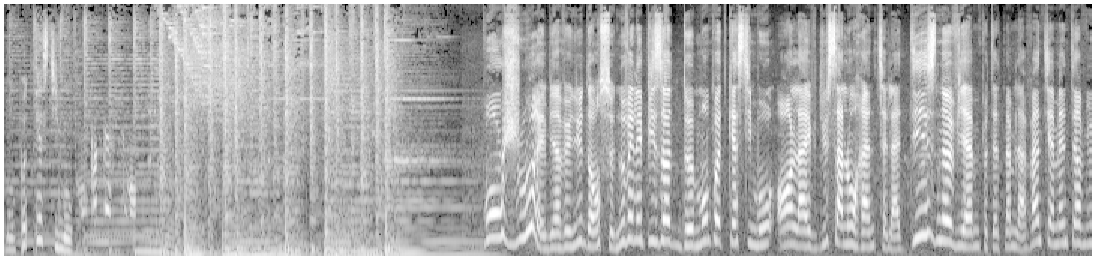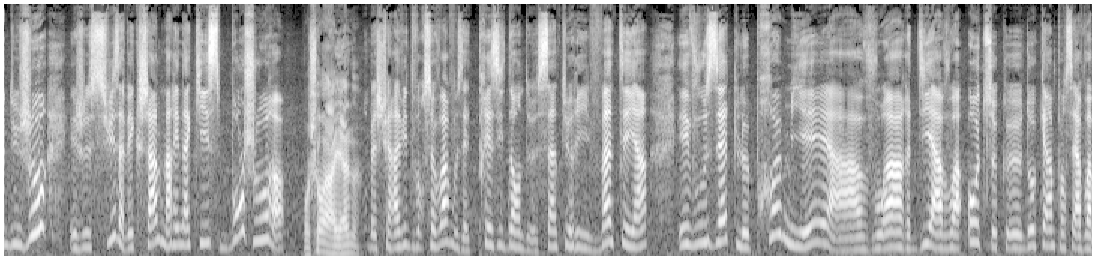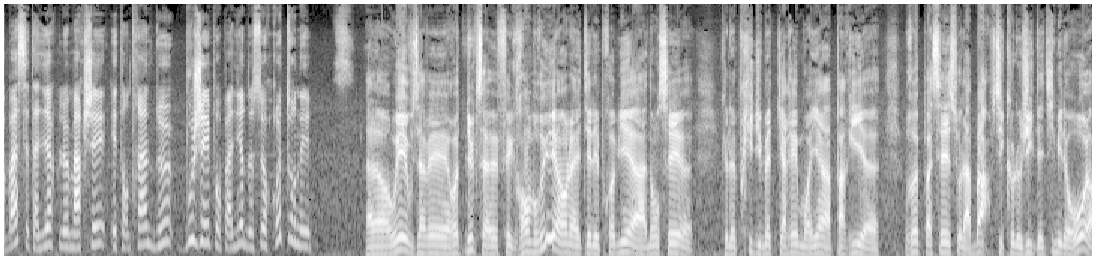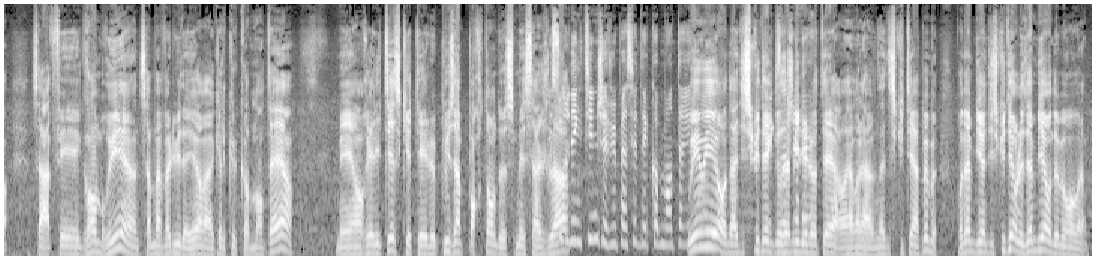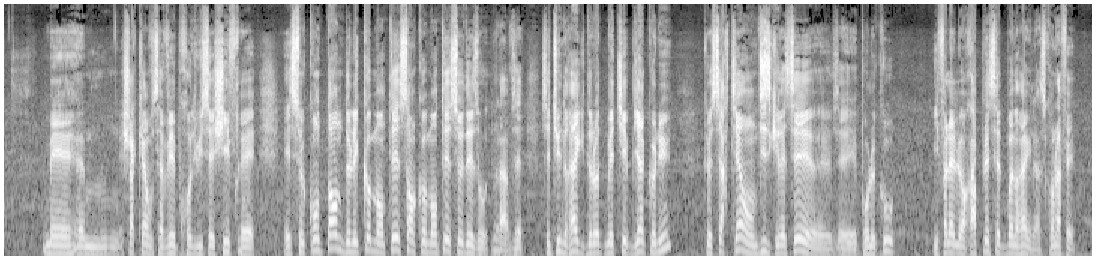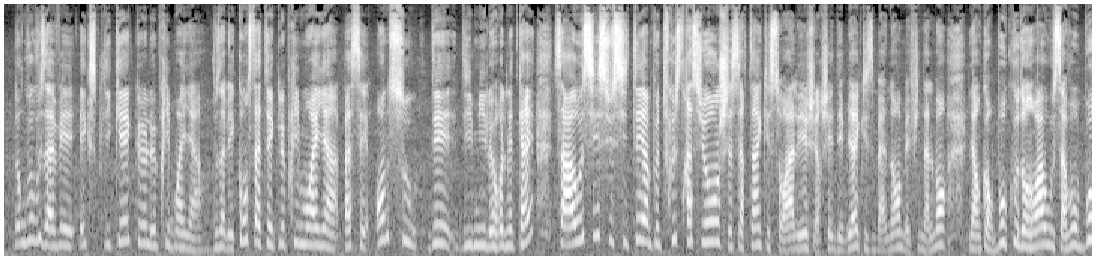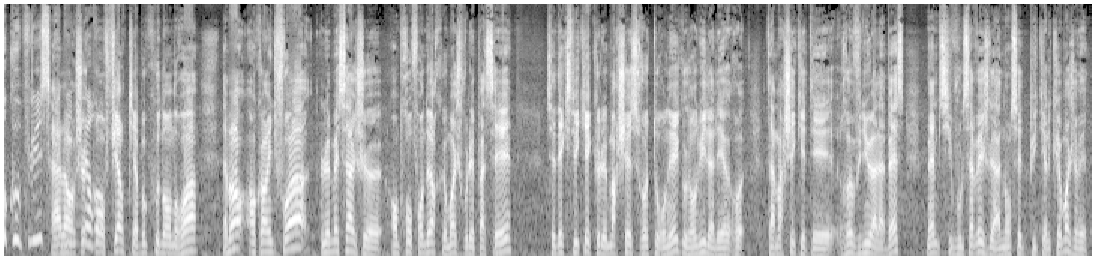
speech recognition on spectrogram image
Mon podcast IMO. Bonjour et bienvenue dans ce nouvel épisode de mon podcast IMO en live du Salon Rennes. C'est la 19e, peut-être même la 20e interview du jour et je suis avec Charles Marinakis. Bonjour. Bonjour Ariane. Ben, je suis ravie de vous recevoir. Vous êtes président de Ceinturie 21 et vous êtes le premier à avoir dit à voix haute ce que d'aucuns pensaient à voix basse, c'est-à-dire que le marché est en train de bouger, pour pas dire de se retourner. Alors oui, vous avez retenu que ça avait fait grand bruit. hein. On a été les premiers à annoncer euh, que le prix du mètre carré moyen à Paris euh, repassait sous la barre psychologique des 10 000 euros. Alors, ça a fait grand bruit. hein. Ça m'a valu d'ailleurs euh, quelques commentaires. Mais en réalité, ce qui était le plus important de ce message-là, Sur LinkedIn, j'ai vu passer des commentaires. oui, oui, on a discuté avec nos amis les notaires. Ouais, voilà, on a discuté un peu. mais On aime bien discuter, on les aime bien en demeurant. Voilà. Mais euh, chacun, vous savez, produit ses chiffres et, et se contente de les commenter sans commenter ceux des autres. Voilà, c'est une règle de notre métier bien connue que certains ont digressé. euh, et pour le coup, il fallait leur rappeler cette bonne règle, ce qu'on a fait. Donc vous, vous avez expliqué que le prix moyen, vous avez constaté que le prix moyen passait en dessous des 10 000 euros le mètre carré. Ça a aussi suscité un peu de frustration chez certains qui sont allés chercher des biens, qui se disent, bah non, mais finalement, il y a encore beaucoup d'endroits où ça vaut beaucoup plus que Alors, 1000 je euros. confirme qu'il y a beaucoup d'endroits. D'abord, encore une fois, le message euh, en profondeur que moi je voulais passer, c'est d'expliquer que le marché se retournait, qu'aujourd'hui il allait re- c'est un marché qui était revenu à la baisse, même si vous le savez, je l'ai annoncé depuis quelques mois, j'avais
